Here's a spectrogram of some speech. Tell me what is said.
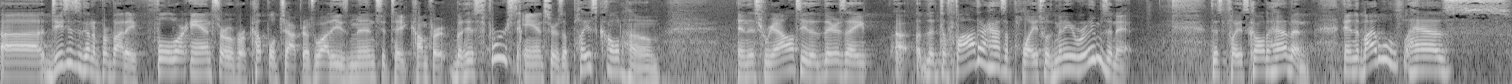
Uh, Jesus is going to provide a fuller answer over a couple chapters why these men should take comfort. But his first answer is a place called home, and this reality that there's a uh, that the Father has a place with many rooms in it. This place called heaven, and the Bible has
